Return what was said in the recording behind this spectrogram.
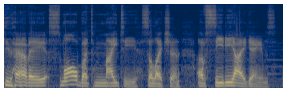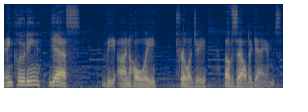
You have a small but mighty selection of CDI games, including, yes, the unholy trilogy of Zelda games.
